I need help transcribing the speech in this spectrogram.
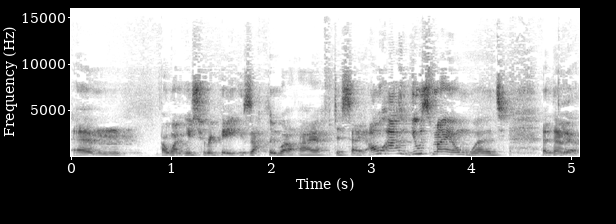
um I want you to repeat exactly what I have to say. Oh, I'll use my own words. And then Yeah.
